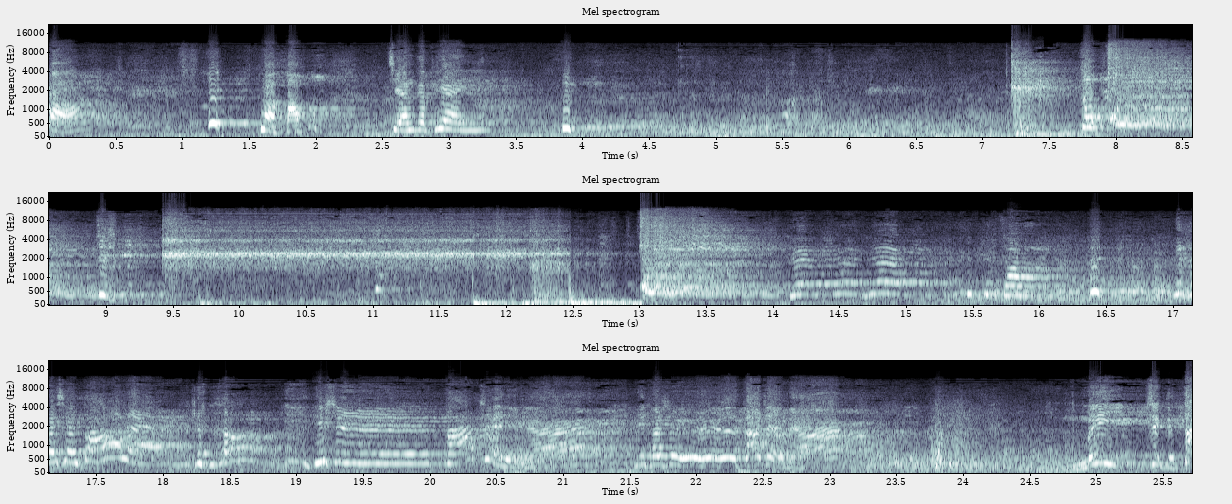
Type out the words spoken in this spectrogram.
好。那好，捡个便宜。走，进去。别别别，别打！你还想打嘞？你打？你是打这边儿，你还是打这边儿？没这个打。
